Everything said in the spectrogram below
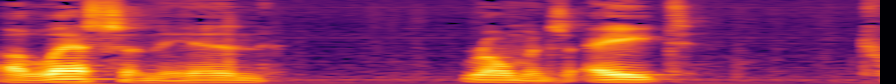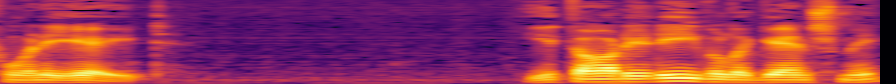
a lesson in Romans 8 28. Ye thought it evil against me,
